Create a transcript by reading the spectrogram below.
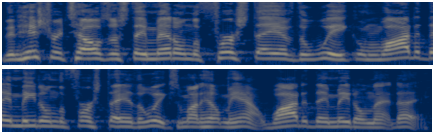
Then history tells us they met on the first day of the week. And why did they meet on the first day of the week? Somebody help me out. Why did they meet on that day?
